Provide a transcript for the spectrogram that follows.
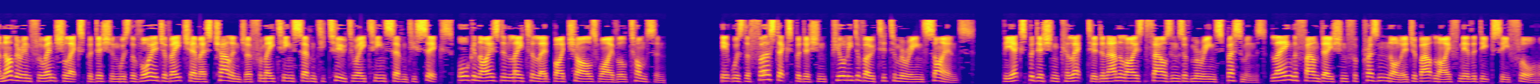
Another influential expedition was the voyage of HMS Challenger from 1872 to 1876, organized and later led by Charles Wyville Thomson. It was the first expedition purely devoted to marine science. The expedition collected and analyzed thousands of marine specimens, laying the foundation for present knowledge about life near the deep-sea floor.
